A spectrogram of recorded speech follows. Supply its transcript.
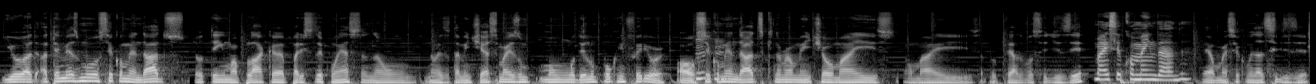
E eu, até mesmo os recomendados, eu tenho uma placa parecida com essa, não, não exatamente essa, mas um, um modelo um pouco inferior. Ó, os recomendados, que normalmente é o mais, é o mais apropriado você dizer. Mais recomendado. É o mais recomendado se dizer.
